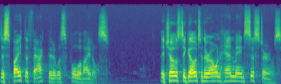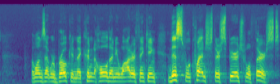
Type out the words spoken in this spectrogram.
despite the fact that it was full of idols. They chose to go to their own handmade cisterns the ones that were broken, that couldn't hold any water, thinking this will quench their spiritual thirst.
